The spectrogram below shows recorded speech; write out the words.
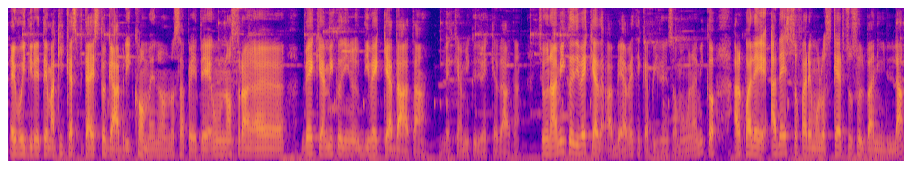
E voi direte, ma chi caspita è sto Gabri? Come non lo sapete? È un nostro eh, vecchio amico di, di vecchia data. Vecchio amico di vecchia data. Cioè, un amico di vecchia data. Vabbè, avete capito, insomma, un amico al quale adesso faremo lo scherzo sul vanilla.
